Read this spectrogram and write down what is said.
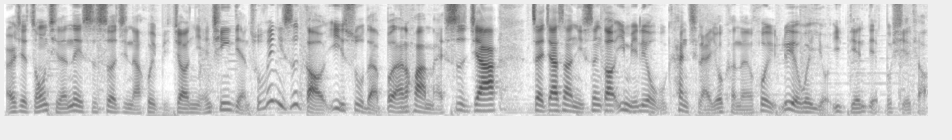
而且总体的内饰设计呢会比较年轻一点，除非你是搞艺术的，不然的话买世嘉，再加上你身高一米六五，看起来有可能会略微有一点点不协调。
